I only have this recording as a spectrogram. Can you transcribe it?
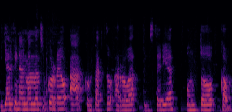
y ya al final mandan su correo a contacto arroba filmsteria.com.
